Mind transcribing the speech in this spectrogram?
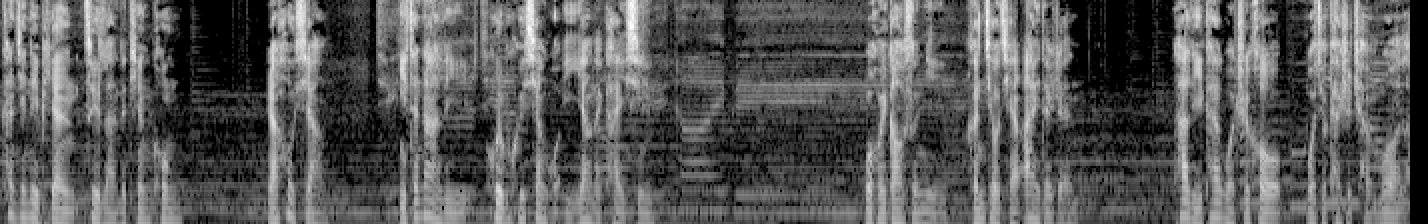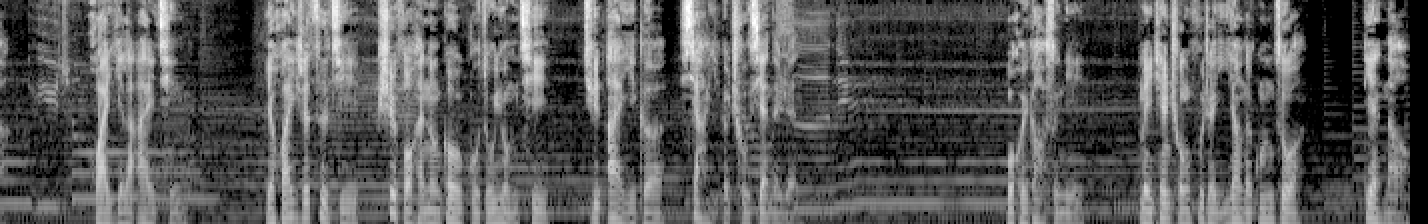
看见那片最蓝的天空，然后想，你在那里会不会像我一样的开心？我会告诉你很久前爱的人，他离开我之后，我就开始沉默了，怀疑了爱情，也怀疑着自己是否还能够鼓足勇气去爱一个下一个出现的人。我会告诉你。每天重复着一样的工作，电脑、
